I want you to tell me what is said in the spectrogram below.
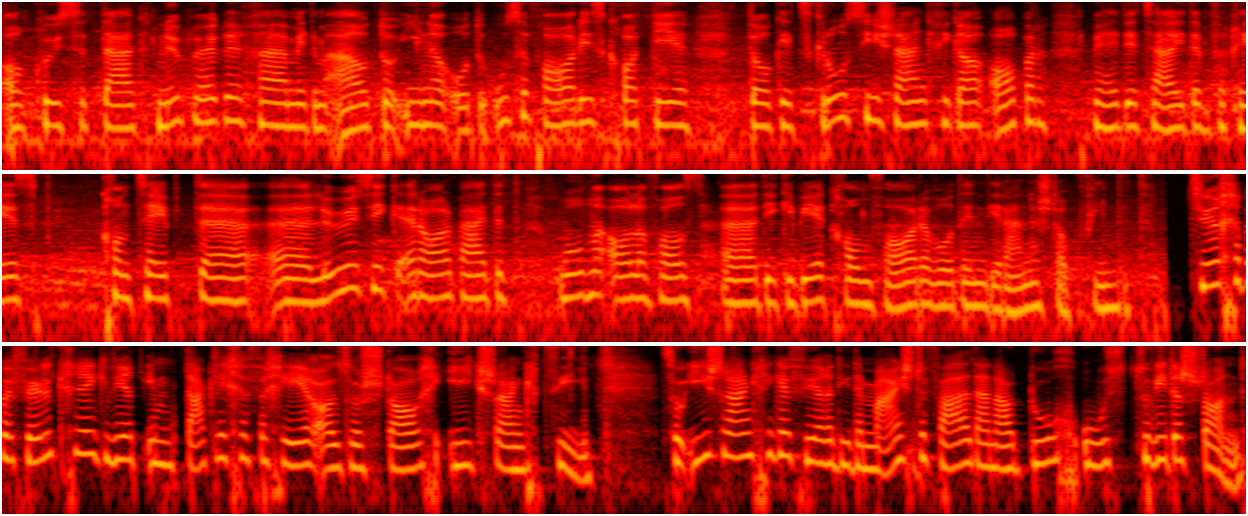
an gewissen Tagen nicht möglich, äh, mit dem Auto rein oder rausfahren ins Quartier. Da gibt es grosse Einschränkungen, aber wir haben jetzt auch in dem Verkehrskonzept äh, eine Lösung erarbeitet, wo man allenfalls äh, die Gebiete umfahren kann, wo dann die Rennen stattfinden. Die Zürcher Bevölkerung wird im täglichen Verkehr also stark eingeschränkt sein. So Einschränkungen führen in den meisten Fällen dann auch durchaus zu Widerstand.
